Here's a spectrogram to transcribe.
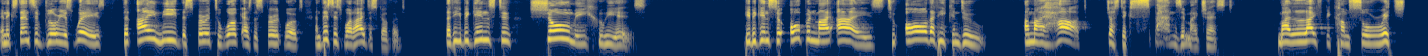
in extensive, glorious ways, that I need the Spirit to work as the Spirit works. And this is what I discovered that He begins to show me who He is. He begins to open my eyes to all that He can do, and my heart just expands in my chest my life becomes so rich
